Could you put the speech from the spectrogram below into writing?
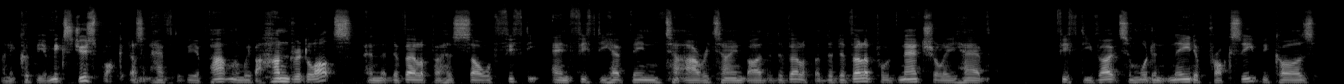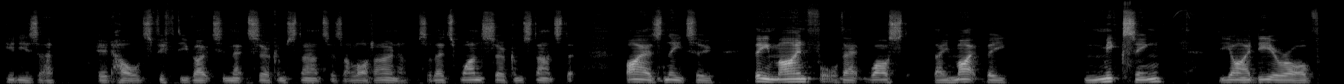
and it could be a mixed use block. It doesn't have to be apartment with 100 lots, and the developer has sold 50, and 50 have been to, are retained by the developer. The developer would naturally have 50 votes and wouldn't need a proxy because it is a it holds 50 votes in that circumstance as a lot owner. So that's one circumstance that buyers need to be mindful that whilst they might be mixing the idea of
